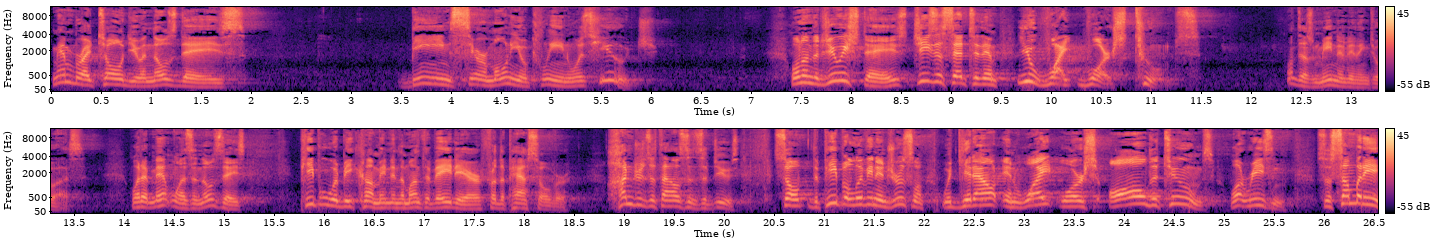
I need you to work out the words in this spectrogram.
Remember, I told you in those days, being ceremonial clean was huge. Well, in the Jewish days, Jesus said to them, You whitewashed tombs. Well, it doesn't mean anything to us. What it meant was in those days, people would be coming in the month of Adar for the Passover hundreds of thousands of Jews. So the people living in Jerusalem would get out and whitewash all the tombs. What reason? So somebody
